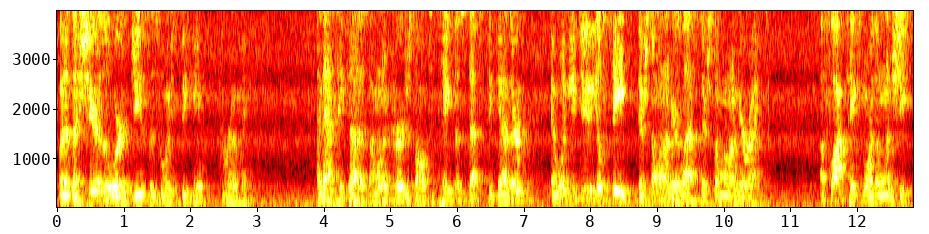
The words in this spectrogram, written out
but as I share the word, Jesus' voice speaking through me. And as he does, I want to encourage us all to take those steps together. And when you do, you'll see there's someone on your left, there's someone on your right. A flock takes more than one sheep.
